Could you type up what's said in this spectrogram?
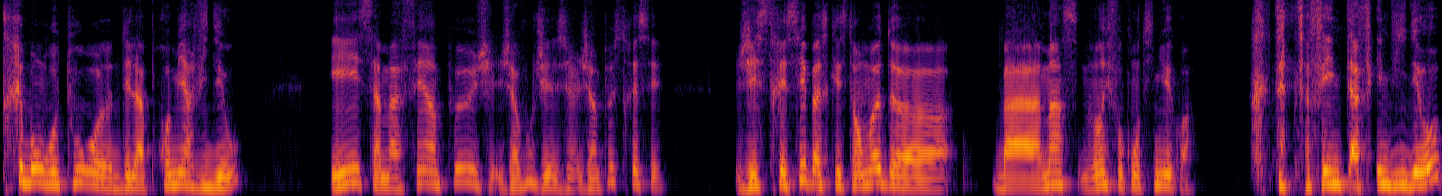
très bons retours euh, dès la première vidéo. Et ça m'a fait un peu, j'avoue, j'ai j'ai un peu stressé. J'ai stressé parce que c'était en mode, euh, bah mince, maintenant il faut continuer quoi. T'as fait, une- t'as fait une vidéo,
